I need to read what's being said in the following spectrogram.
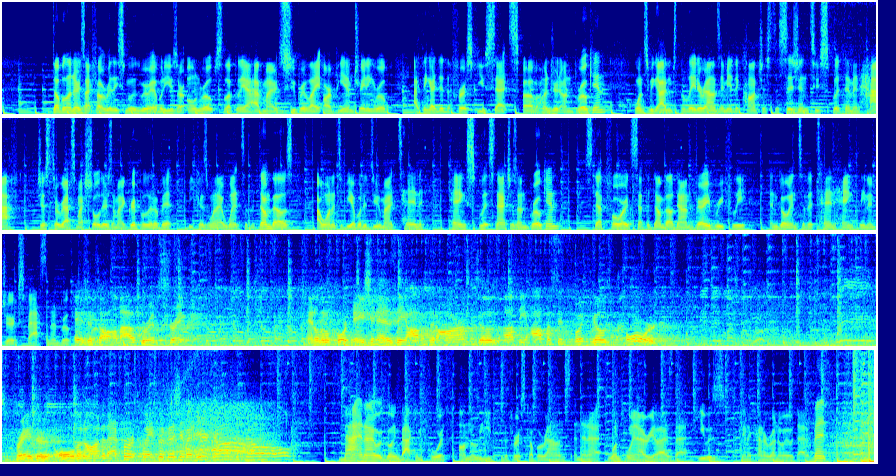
Double unders, I felt really smooth. We were able to use our own ropes. Luckily, I have my super light RPM training rope. I think I did the first few sets of 100 unbroken. Once we got into the later rounds, I made the conscious decision to split them in half just to rest my shoulders and my grip a little bit because when I went to the dumbbells, I wanted to be able to do my 10 hang split snatches unbroken, step forward, set the dumbbell down very briefly, and go into the 10 hang clean and jerks fast and unbroken. It's all about grip strength and a little coordination as the opposite arm goes up, the opposite foot goes forward. Fraser holding on to that first place position, but here comes Noah. Mat and I were going back and forth on the lead for the first couple rounds, and then at one point I realized that he was gonna kind of run away with that event.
